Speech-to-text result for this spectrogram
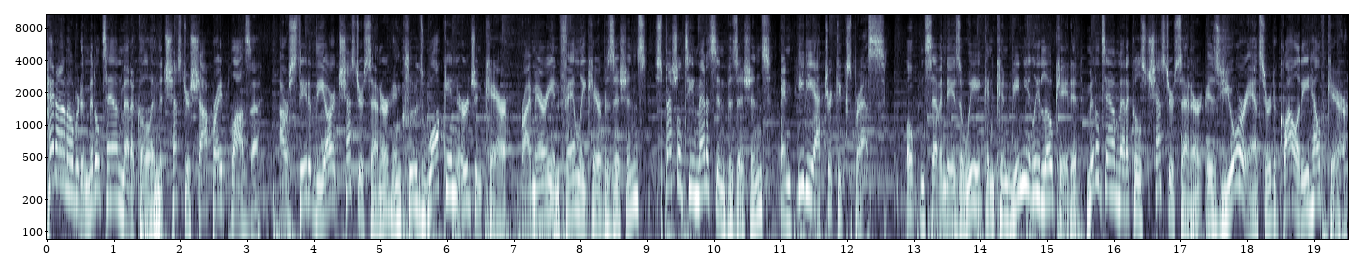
head on over to Middletown Medical in the Chester ShopRite Plaza. Our state of the art Chester Center includes walk in urgent care, primary and family care physicians, specialty medicine physicians, and Pediatric Express. Open seven days a week and conveniently located, Middletown Medical's Chester Center is your answer to quality healthcare.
